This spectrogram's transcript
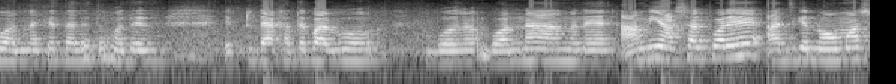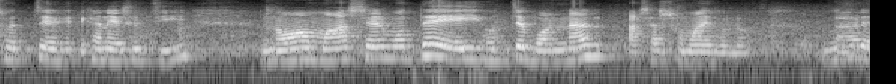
বন্যাকে তাহলে তোমাদের একটু দেখাতে পারব। বন্যা মানে আমি আসার পরে আজকে ন মাস হচ্ছে এখানে এসেছি। ন মাসের মধ্যে এই হচ্ছে বন্যার আসার সময় হলো। বুঝলে?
